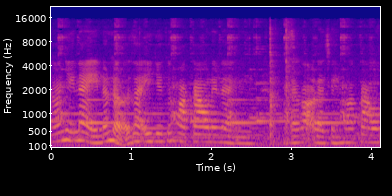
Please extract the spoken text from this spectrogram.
nó như thế này nó nở ra y như cái hoa cau nên là người ta gọi là chè hoa cau.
